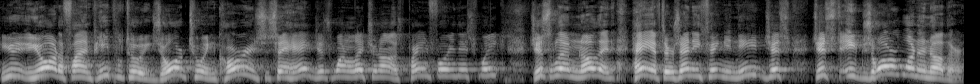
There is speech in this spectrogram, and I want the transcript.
you, you ought to find people to exhort, to encourage, to say, hey, just want to let you know I was praying for you this week. Just let them know that, hey, if there's anything you need, just, just exhort one another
